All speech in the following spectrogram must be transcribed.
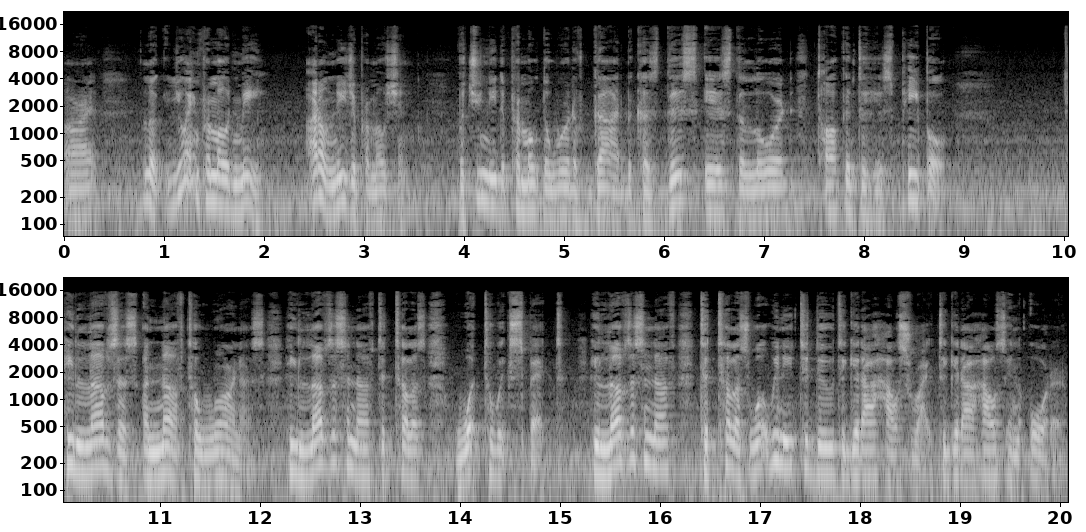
All right? Look, you ain't promoting me. I don't need your promotion. But you need to promote the word of God because this is the Lord talking to his people. He loves us enough to warn us. He loves us enough to tell us what to expect. He loves us enough to tell us what we need to do to get our house right, to get our house in order.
